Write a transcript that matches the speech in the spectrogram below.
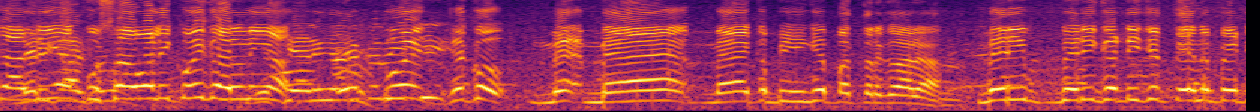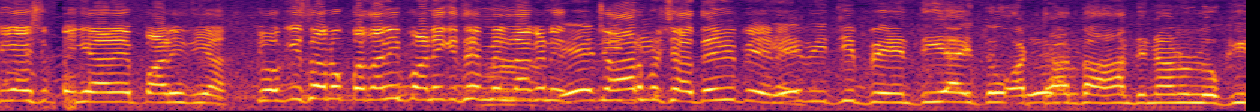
ਗੱਲ ਨਹੀਂ ਆ ਗੁੱਸਾ ਵਾਲੀ ਕੋਈ ਗੱਲ ਨਹੀਂ ਆ। ਕੋਈ ਦੇਖੋ ਮੈਂ ਮੈਂ ਮੈਂ ਇੱਕ ਬੀਂਗੇ ਪੱਤਰਕਾਰ ਆ। ਮੇਰੀ ਮੇਰੀ ਗੱਡੀ 'ਚ ਤਿੰਨ ਪੇਟੀਆਂ ਪਈਆਂ ਨੇ ਪਾਣੀ ਦੀਆਂ। ਕਿਉਂਕਿ ਸਾਨੂੰ ਪਤਾ ਨਹੀਂ ਪਾਣੀ ਕਿੱਥੇ ਮਿਲਣਾ ਕਿ ਚਾਰ ਪ੍ਰਸ਼ਾਦੇ ਵੀ ਪਏ ਨੇ। ਇਹ ਵੀ ਜੀ ਬੇਨਤੀ ਆ, ਅੱਜ ਤੋਂ 8-10 ਦਿਨਾਂ ਨੂੰ ਲੋਕੀ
